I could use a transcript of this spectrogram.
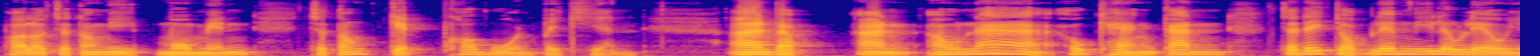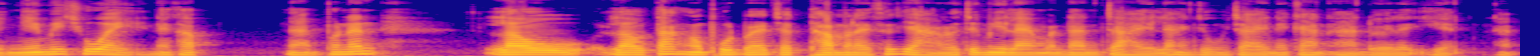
เพราะเราจะต้องมีโมเมนต์จะต้องเก็บข้อมูลไปเขียน อ่านแบบอ่านเอาหน้าเอาแข่งกัน จะได้จบเล่มนี้เร็วๆ อย่างนี้ไม่ช่วยนะครับนะเพราะนั้นเราเราตั้งเอาพุทไว้จะทำอะไรสักอย่างเราจะมีแรงบันดาลใจแรงจูงใจในการอ่านโดยละเอียดนะ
